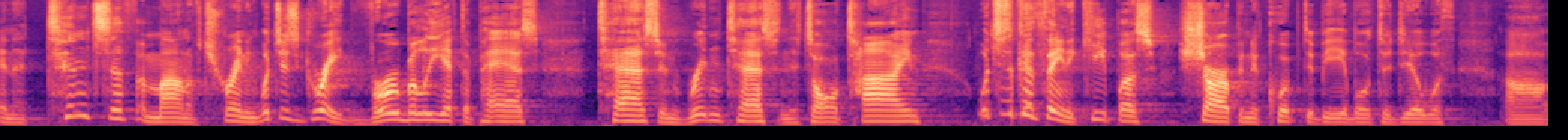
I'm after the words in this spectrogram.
an intensive amount of training, which is great. Verbally, you have to pass tests and written tests, and it's all time, which is a good thing to keep us sharp and equipped to be able to deal with uh,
